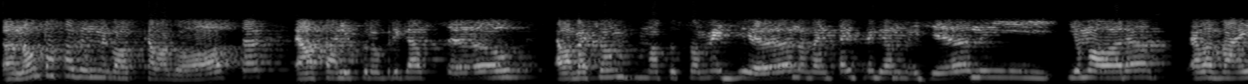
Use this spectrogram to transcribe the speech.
ela não está fazendo o negócio que ela gosta, ela está ali por obrigação, ela vai ser uma, pessoa mediana, vai estar entregando mediano e, e uma hora ela vai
